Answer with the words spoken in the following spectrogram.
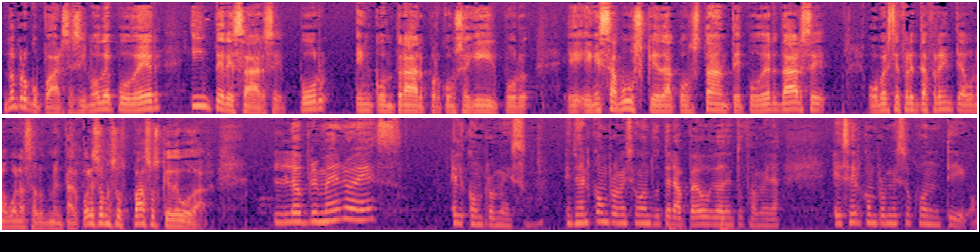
no preocuparse, sino de poder interesarse por encontrar, por conseguir, por eh, en esa búsqueda constante, poder darse o verse frente a frente a una buena salud mental. ¿Cuáles son esos pasos que debo dar? Lo primero es el compromiso. No el compromiso con tu terapeuta ni tu familia, es el compromiso contigo.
